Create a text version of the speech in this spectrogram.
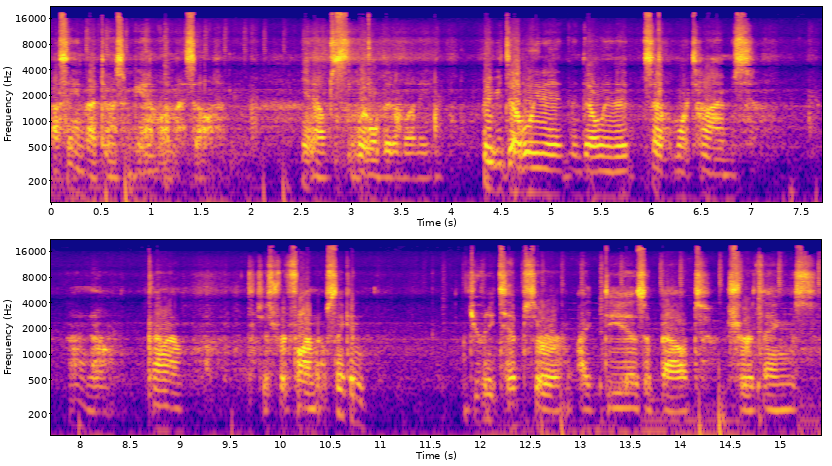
I was thinking about doing some gambling myself. You know, just a little bit of money. Maybe doubling it and then doubling it several more times. I don't know. Kind of just for fun. I was thinking, do you have any tips or ideas about sure things?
